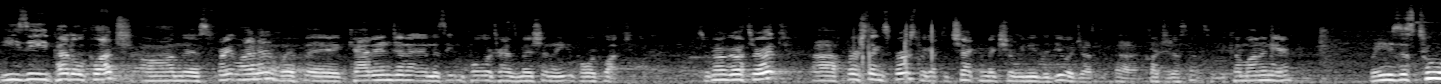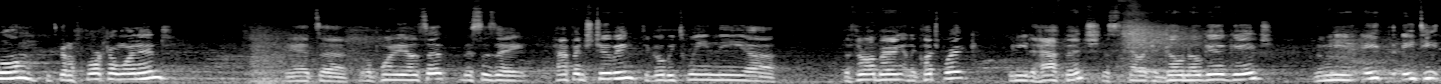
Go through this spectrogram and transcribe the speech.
easy pedal clutch on this Freightliner with a CAT engine and this Eaton Fuller transmission and Eaton Fuller clutch. So we're going to go through it. Uh, first things first, we got to check to make sure we need to do adjust, uh, clutch adjustment. So if you come on in here, we use this tool. It's got a fork on one end, and it's a little pointy outside. This is a half inch tubing to go between the uh, the throw bearing and the clutch brake. We need a half inch. This is kind of like a go no go gauge. Then we need an eighth, 18,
